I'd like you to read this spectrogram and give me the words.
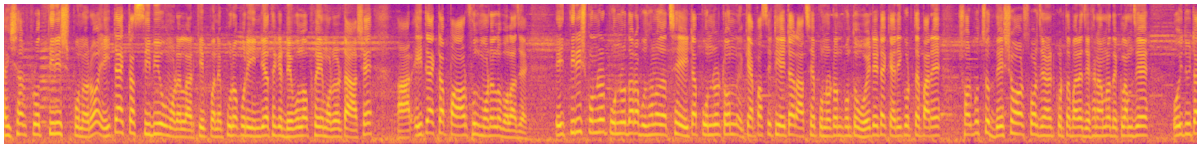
আইসার প্রো তিরিশ পনেরো। এইটা একটা সিবিও মডেল আর কি মানে পুরোপুরি ইন্ডিয়া থেকে ডেভেলপ হয়ে মডেলটা আসে, আর এইটা একটা পাওয়ারফুল মডেলও বলা যায়। এই তিরিশ পনেরো পনেরো দ্বারা বোঝানো যাচ্ছে এইটা পনেরো টন ক্যাপাসিটি এটার আছে, পনেরো টন পর্যন্ত ওয়েট এটা ক্যারি করতে পারে, সর্বোচ্চ দেড়শো হর্স পাওয়ার জেনারেট করতে পারে, যেখানে আমরা দেখলাম যে ওই দুইটা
